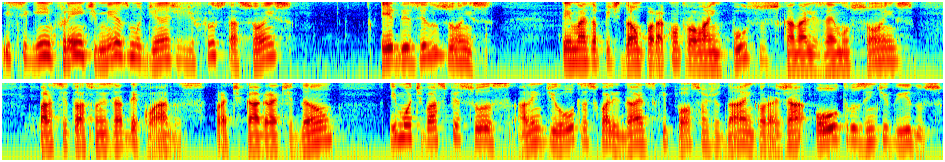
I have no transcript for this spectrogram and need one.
e seguir em frente mesmo diante de frustrações e desilusões. Tem mais aptidão para controlar impulsos, canalizar emoções, para situações adequadas, praticar gratidão e motivar as pessoas, além de outras qualidades que possam ajudar a encorajar outros indivíduos.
